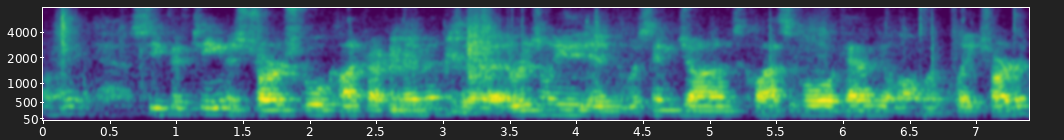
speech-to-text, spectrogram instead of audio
All right, C fifteen is charter school contract amendment, uh, originally in, with St. John's Classical Academy along with Clay Charter.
